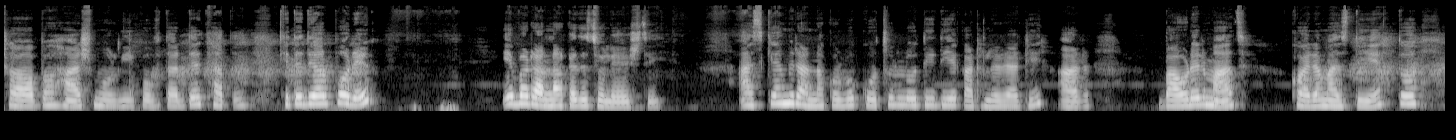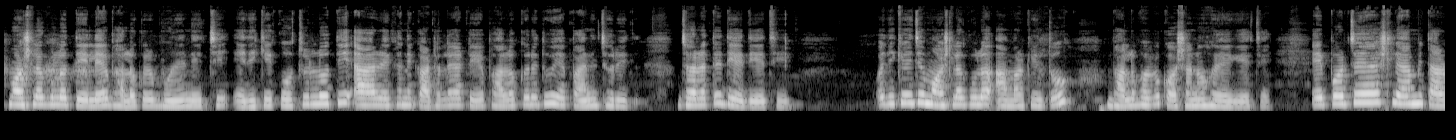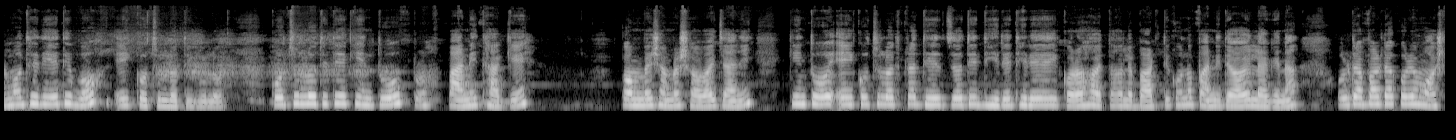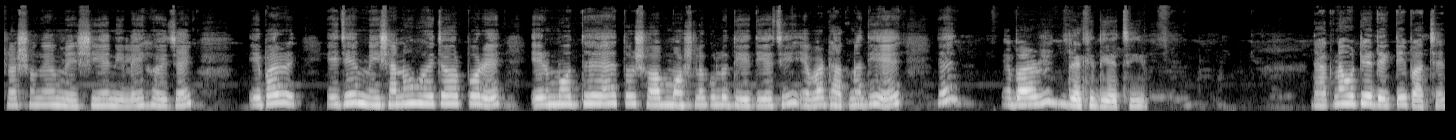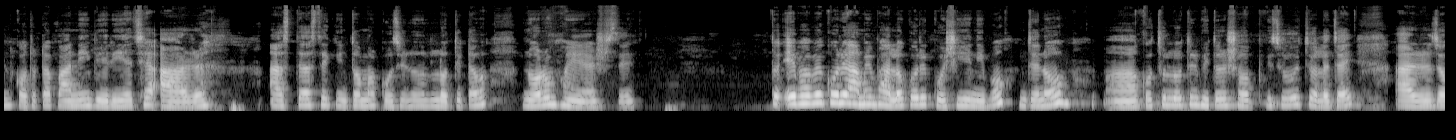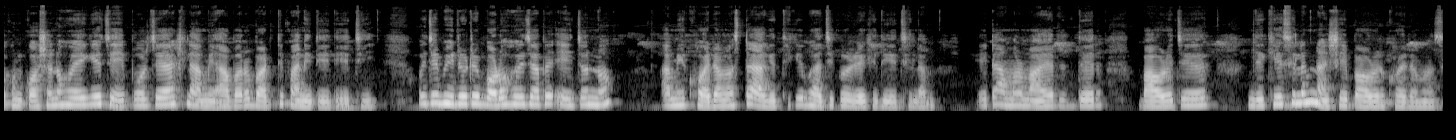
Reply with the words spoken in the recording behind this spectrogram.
সব হাঁস মুরগি কবুতরদের খাতে, খেতে দেওয়ার পরে এবার রান্নার কাজে চলে এসেছি। আজকে আমি রান্না করব কচুর লতি দিয়ে কাঁঠালের আঠি আর বাউরের মাছ, খয়রা মাছ দিয়ে। তো মশলাগুলো তেলে ভালো করে ভুনে নিচ্ছি। এদিকে কচুর লতি আর এখানে কাঁঠালের আটে ভালো করে ধুয়ে পানি ঝরি, ঝরাতে দিয়ে দিয়েছি। ওইদিকে এই যে মশলাগুলো আমার কিন্তু ভালোভাবে কষানো হয়ে গিয়েছে। এই পর্যায়ে আসলে আমি তার মধ্যে দিয়ে দিব এই কচুর লতিগুলো। কচুর লতিতে কিন্তু পানি থাকে। কম বেশ আমরা সবাই জানি। কিন্তু এই কচুলতিটা যদি ধীরে ধীরে করা হয় তাহলে বাড়তি কোনো পানি দেওয়াই লাগে না। উল্টাপাল্টা করে মশলার সঙ্গে মিশিয়ে নিলেই হয়ে যায়। এবার এই যে মেশানো হয়ে যাওয়ার পরে এর মধ্যে তো সব মশলাগুলো দিয়ে দিয়েছি। এবার ঢাকনা দিয়ে এবার রেখে দিয়েছি। ঢাকনা উঠিয়ে দেখতেই পাচ্ছেন কতটা পানি বেরিয়েছে। আর আস্তে আস্তে কিন্তু আমার কচুর লতিটাও নরম হয়ে আসছে। তো এভাবে করে আমি ভালো করে কষিয়ে নিব যেন কচুর লতির ভিতরে সব কিছু চলে যায়। আর যখন কষানো হয়ে গিয়েছে এই পর্যায়ে আসলে আমি আবারও বাড়তি পানি দিয়ে দিয়েছি। ওই যে ভিডিওটি বড় হয়ে যাবে, এই জন্য আমি খয়রা মাছটা আগে থেকে ভাজি করে রেখে দিয়েছিলাম। এটা আমার মায়েরদের বাউরে যে দেখিয়েছিলাম না, সেই বাউরের খয়রা মাছ।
